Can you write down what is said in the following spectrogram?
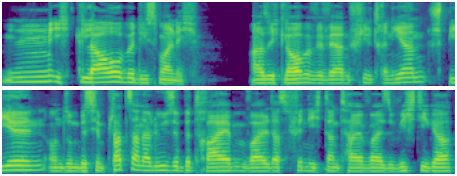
Hm, ich glaube diesmal nicht. Also ich glaube, wir werden viel trainieren, spielen und so ein bisschen Platzanalyse betreiben, weil das finde ich dann teilweise wichtiger.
